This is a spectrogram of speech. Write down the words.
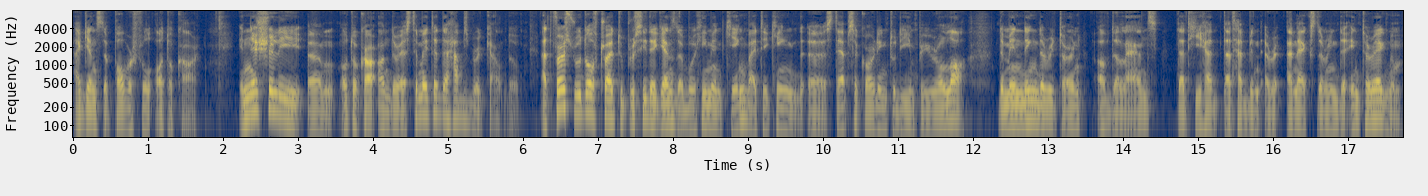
against the powerful Ottokar. Initially, um, Ottokar underestimated the Habsburg count, though. At first, Rudolf tried to proceed against the Bohemian king by taking uh, steps according to the imperial law, demanding the return of the lands that he had that had been annexed during the interregnum.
